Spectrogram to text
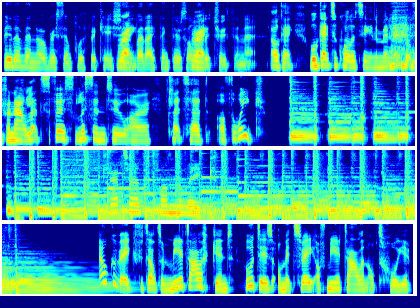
bit of an oversimplification, right. but I think there's a right. lot of truth in that. Okay, we'll get to quality in a minute, but for now, let's first listen to our Kletshead of the week. Kletshead van de week. Elke week vertelt een meertalig kind hoe het is om met twee of meer talen op te groeien.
